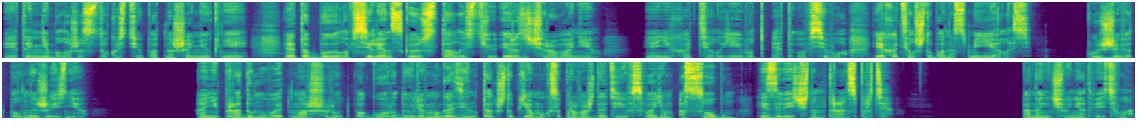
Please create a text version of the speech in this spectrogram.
И это не было жестокостью по отношению к ней. Это было вселенской усталостью и разочарованием. Я не хотел ей вот этого всего. Я хотел, чтобы она смеялась. Пусть живет полной жизнью. А не продумывает маршрут по городу или в магазин так, чтобы я мог сопровождать ее в своем особом, извечном транспорте. Она ничего не ответила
